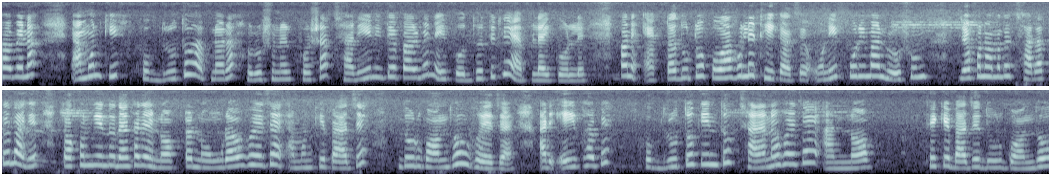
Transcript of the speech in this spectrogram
হবে না। এমনকি খুব দ্রুত আপনারা রসুনের খোসা ছাড়িয়ে নিতে পারবেন এই পদ্ধতিটি অ্যাপ্লাই করলে। কারণ একটা দুটো কোয়া হলে ঠিক আছে, অনেক পরিমাণ রসুন যখন আমাদের ছাড়াতে লাগে, তখন কিন্তু দেখা যায় নখটা নোংরাও হয়ে যায়, এমনকি বাজে দুর্গন্ধও হয়ে যায়। আর এইভাবে খুব দ্রুত কিন্তু ছাড়ানো হয়ে যায়, আর নখ থেকে বাজে দুর্গন্ধও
